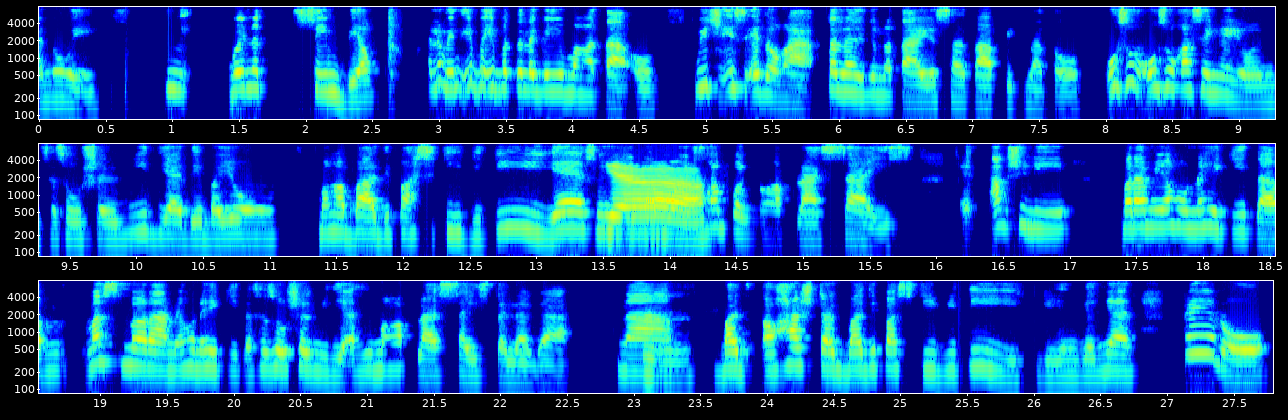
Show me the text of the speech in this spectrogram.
ano eh. We're not same build. Alam mo, iba-iba talaga yung mga tao. Which is, ito nga, talaga na tayo sa topic na to. Usong-uso kasi ngayon sa social media, di ba, yung mga body positivity. Yes, may yeah. mo, example, mga plus size. Eh, actually, marami akong nakikita, mas marami akong nakikita sa social media yung mga plus size talaga na mm-hmm. body, uh, hashtag body positivity, ganyan, ganyan. Pero,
